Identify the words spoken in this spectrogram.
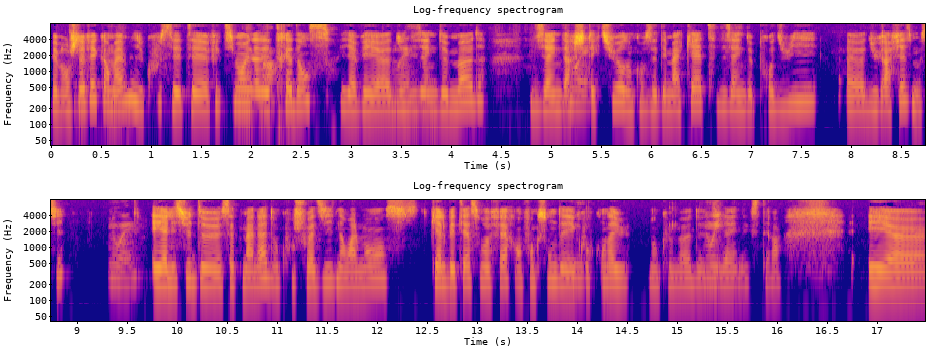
Mais bon, je l'ai fait quand même. Du coup, c'était effectivement une année très dense. Il y avait euh, du design de mode, design d'architecture, donc on faisait des maquettes, design de produits, euh, du graphisme aussi. Et à l'issue de cette mana, donc on choisit normalement quel BTS on veut faire en fonction des cours qu'on a eu, donc mode, design, etc. Et, euh,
